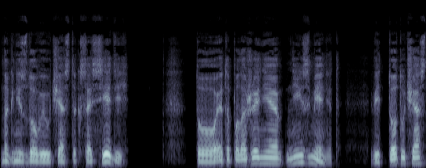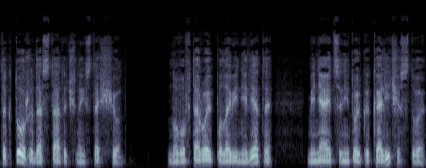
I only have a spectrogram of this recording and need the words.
на гнездовый участок соседей, то это положение не изменит, ведь тот участок тоже достаточно истощен. Но во второй половине лета меняется не только количество,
